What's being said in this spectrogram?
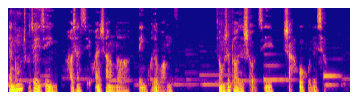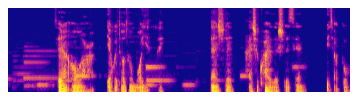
但公主最近好像喜欢上了邻国的王子，总是抱着手机傻乎乎的笑。虽然偶尔也会偷偷抹眼泪，但是还是快乐的时间比较多。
